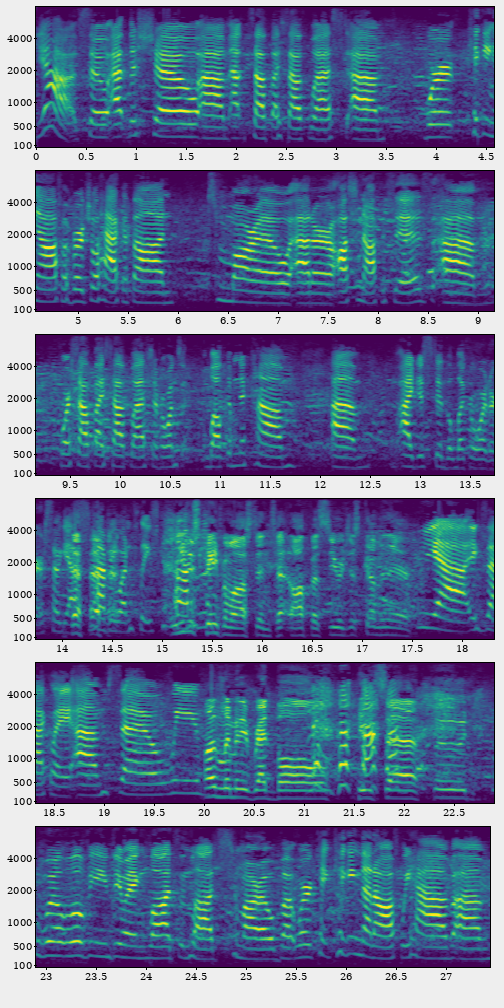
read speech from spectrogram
Yeah, so at the show um, at South by Southwest, um, we're kicking off a virtual hackathon tomorrow at our Austin offices um, for South by Southwest. Everyone's welcome to come. Um, I just did the liquor order, so yes, everyone please come. You just came from Austin's office, so you were just coming there. Yeah, exactly. Um, so we've Unlimited Red Bull, pizza, food. We'll, we'll be doing lots and lots tomorrow, but we're ki- kicking that off. We have um,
